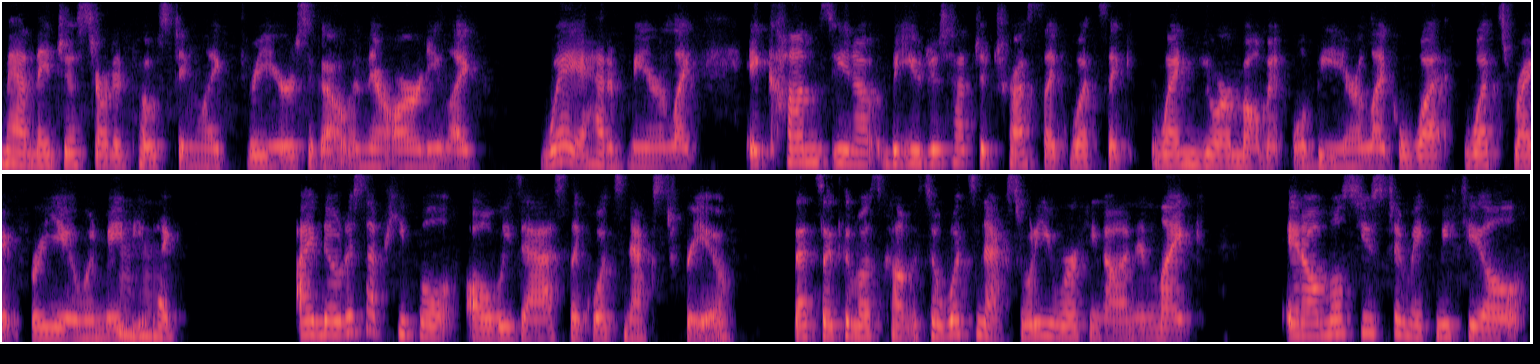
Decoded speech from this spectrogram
man they just started posting like three years ago and they're already like way ahead of me or like it comes you know but you just have to trust like what's like when your moment will be or like what what's right for you and maybe mm-hmm. like i notice that people always ask like what's next for you? That's like the most common so what's next? What are you working on? And like it almost used to make me feel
